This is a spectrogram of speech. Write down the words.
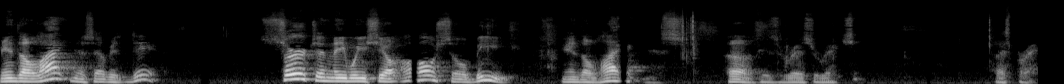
in the likeness of his death, certainly we shall also be in the likeness of his resurrection. Let's pray.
